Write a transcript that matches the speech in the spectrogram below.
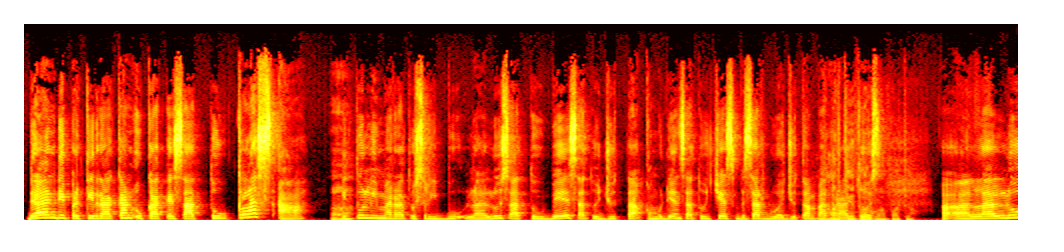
Dan diperkirakan UKT 1 kelas A Hah? itu 500 ribu. Lalu 1B 1 juta. Kemudian 1C sebesar 2 juta Nggak ngerti 400 tuh aku apa tuh. Uh, lalu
